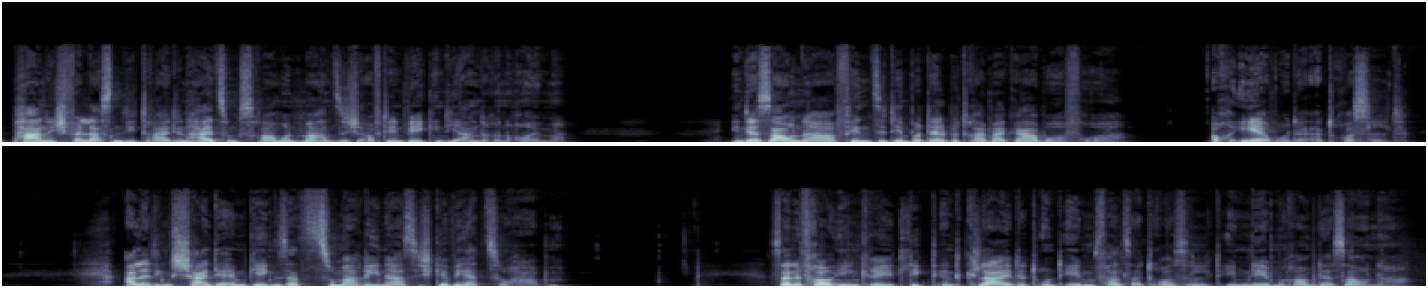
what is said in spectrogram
Panisch verlassen die drei den Heizungsraum und machen sich auf den Weg in die anderen Räume. In der Sauna finden sie den Bordellbetreiber Gabor vor. Auch er wurde erdrosselt. Allerdings scheint er im Gegensatz zu Marina sich gewehrt zu haben. Seine Frau Ingrid liegt entkleidet und ebenfalls erdrosselt im Nebenraum der Sauna.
